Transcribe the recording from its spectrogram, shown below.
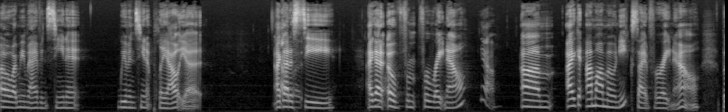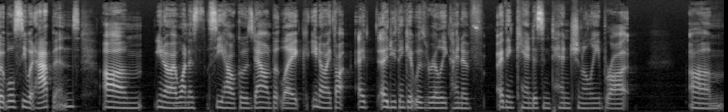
Oh, I mean, I haven't seen it. We haven't seen it play out yet. I got to see. I got oh from for right now. Yeah. Um, I I'm on Monique's side for right now, but we'll see what happens. Um, you know, I want to see how it goes down, but like, you know, I thought I I do think it was really kind of I think Candiace intentionally brought um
